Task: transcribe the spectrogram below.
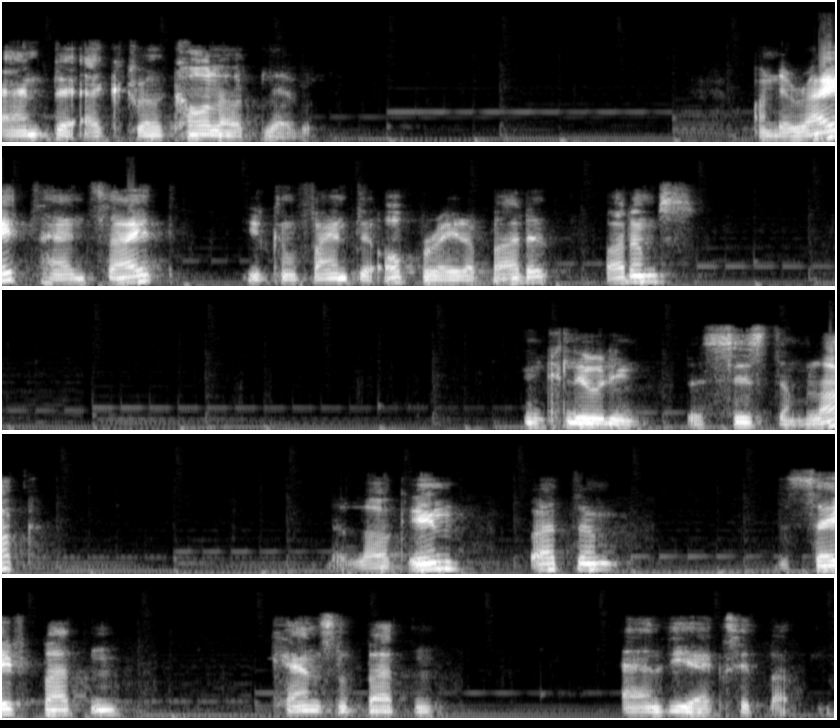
and the actual callout level. On the right hand side, you can find the operator buttons, including the system lock, the login button, the save button, cancel button, and the exit button.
